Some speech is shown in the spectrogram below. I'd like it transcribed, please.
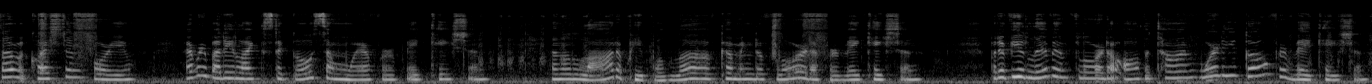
So I have a question for you. Everybody likes to go somewhere for vacation. And a lot of people love coming to Florida for vacation. But if you live in Florida all the time, where do you go for vacation?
